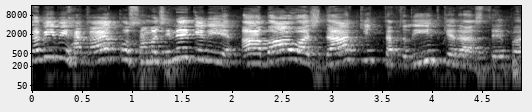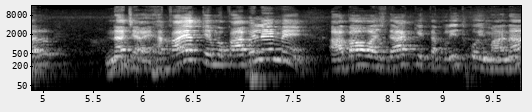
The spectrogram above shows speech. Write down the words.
कभी भी हकायक को समझने के लिए आबा अजदाद की तकलीद के रास्ते पर न जाए। हकायक के मुकाबले में आबा अजदाद की तकलीद कोई माना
